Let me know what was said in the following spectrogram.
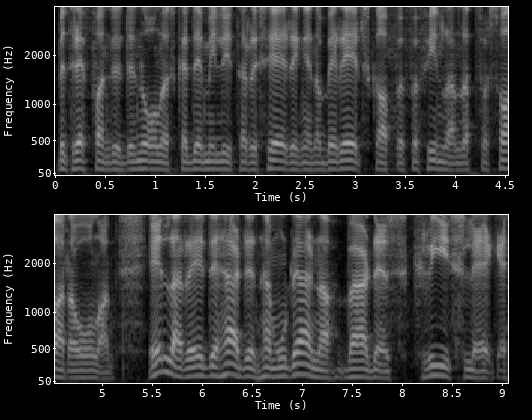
beträffande den åländska demilitariseringen och beredskapen för Finland att försvara Åland. Eller är det här den här moderna världens krisläge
